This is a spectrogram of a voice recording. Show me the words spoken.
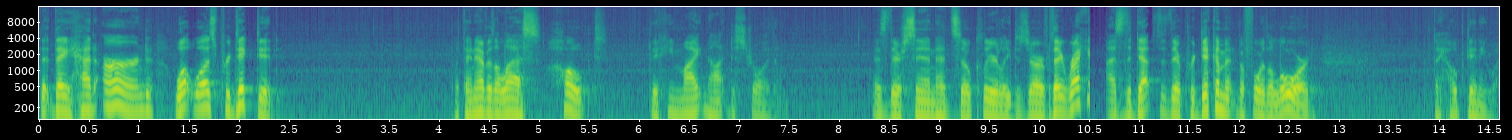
that they had earned what was predicted. But they nevertheless hoped that He might not destroy them, as their sin had so clearly deserved. They recognized the depth of their predicament before the Lord, but they hoped anyway.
